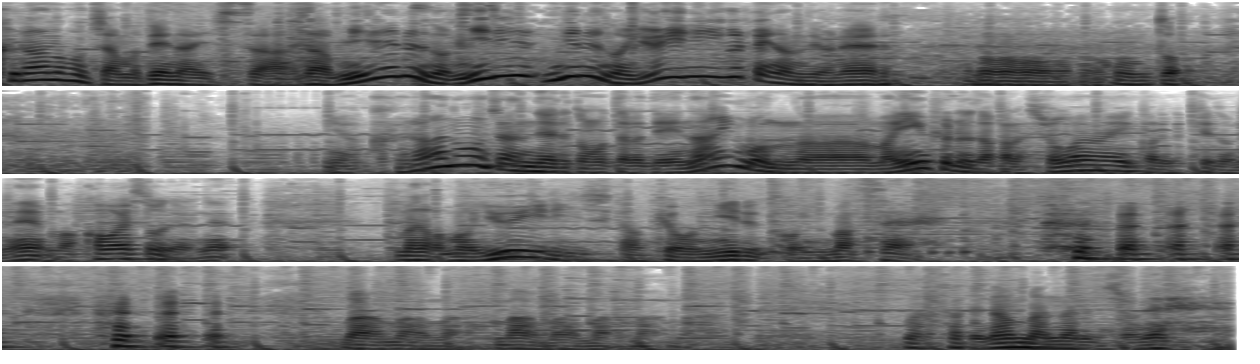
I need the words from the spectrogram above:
倉野ちゃんも出ないしさだから見れるの見るの有意ぐらいなんだよねうん本当いや、倉野ちゃん出ると思ったら出ないもんな。まあ、インフルだからしょうがないからけどね。まあ、かわいそうだよね。まあ、だかもうユイリーしか今日見る子いません。まあまあまあまあまあまあまあまあ。まあさて何番になるでしょうね。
